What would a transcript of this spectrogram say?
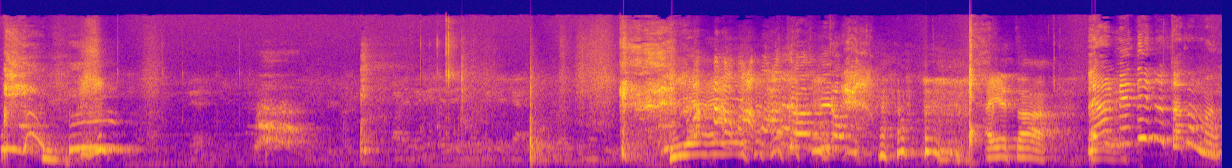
Ahí está. Realmente no está tan mal.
